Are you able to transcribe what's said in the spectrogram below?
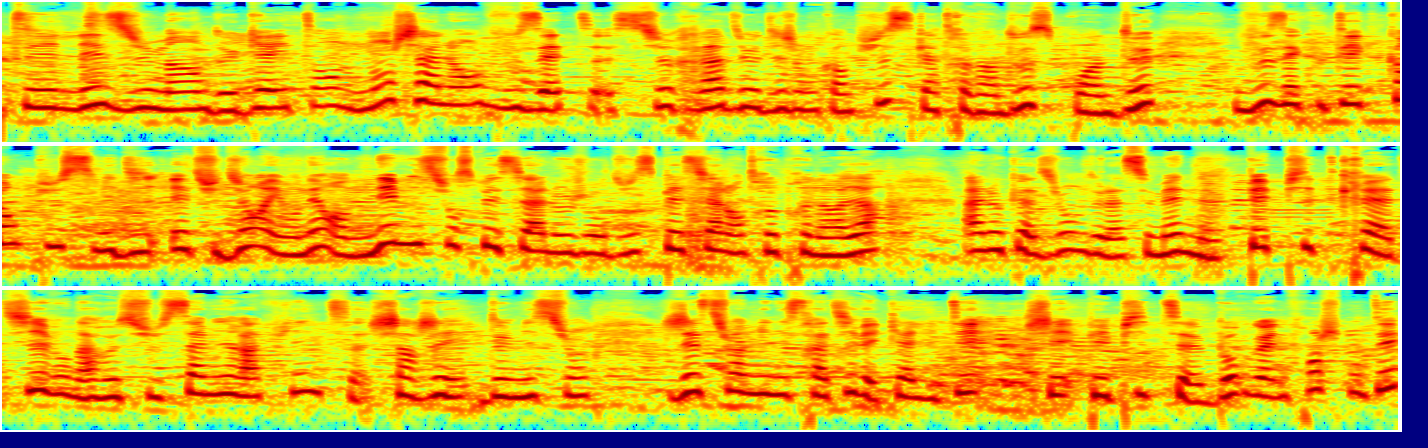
D'écouter Les Humains de Gaëtan Nonchalant. Vous êtes sur Radio Dijon Campus 92.2. Vous écoutez Campus Midi étudiant et on est en émission spéciale aujourd'hui, spéciale entrepreneuriat à l'occasion de la semaine Pépite créative. On a reçu Samira Flint, chargée de mission gestion administrative et qualité chez Pépite Bourgogne-Franche-Comté.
